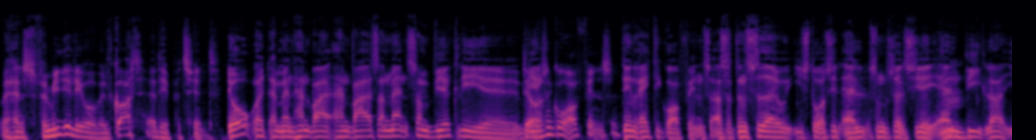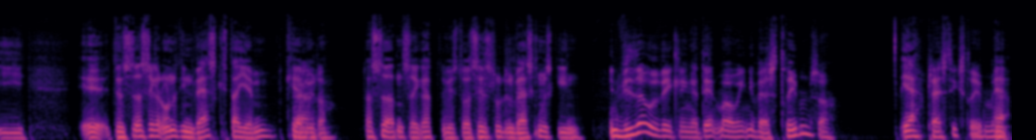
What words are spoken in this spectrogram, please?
Men hans familie lever vel godt af det patent. jo, at- men han var, han var altså en mand, som virkelig... Øh, Det er også en god opfindelse. det er en rigtig god opfindelse. Altså, den sidder jo i stort set alle, som du selv siger, i alle mm. biler. I, øh, den sidder sikkert under din vask derhjemme, kære Ja. ja. lytter. Der sidder den sikkert, hvis du har tilsluttet en vaskemaskine. En videreudvikling af den må jo egentlig være striben så. Ja. Plastikstriben, Ja. ikke?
